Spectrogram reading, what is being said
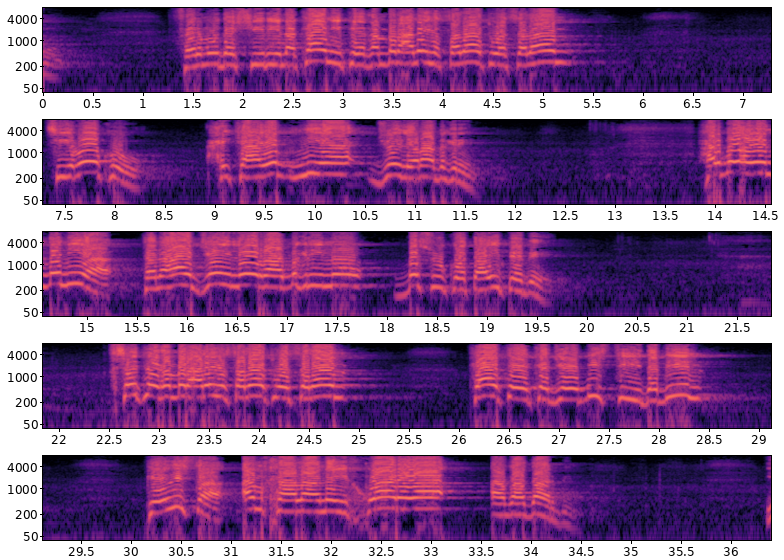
فرمودە شیرینەکانی پێغەمبەر عليه الصلاة والسلام چیرۆک و حکایەت نییە گوێی لێڕا بگرین. هەر بۆ ئەوەندە نییە تەنها گوێی لێ ڕابگرین و بەش و کۆتایی پێبێ قسەی پێغەمبەر عليه والسلام کاتێک کە جێبیستی دەبین پێویستە ئەم خاڵانەی خوارەوە ئاگادار بین.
